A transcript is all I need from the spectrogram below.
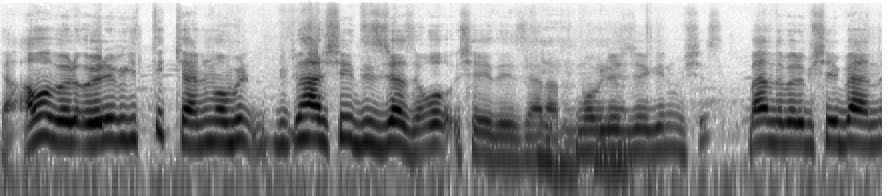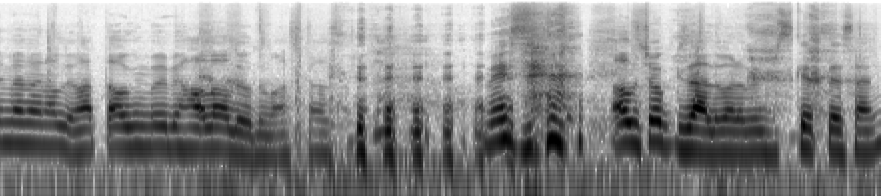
Ya ama böyle öyle bir gittik ki yani mobil her şeyi dizeceğiz ya. O şeydeyiz yani artık mobilyacıya girmişiz. Ben de böyle bir şey beğendim hemen alıyorum. Hatta o gün böyle bir halı alıyordum az kalsın. Neyse halı çok güzeldi bu arada böyle bisiklet desenli.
